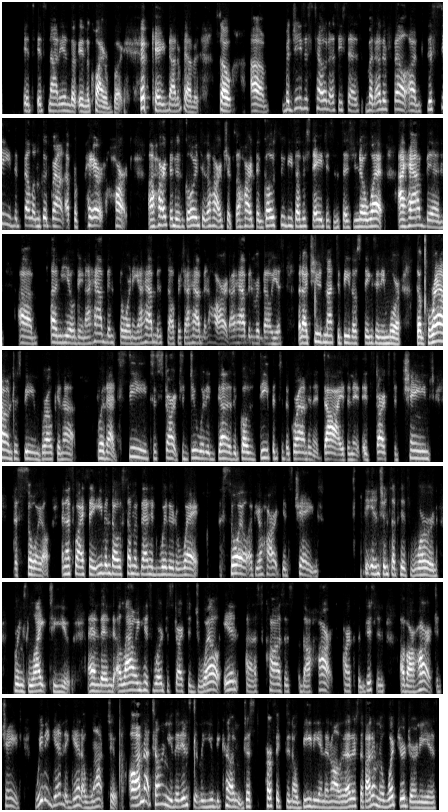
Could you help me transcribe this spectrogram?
it's it's not in the in the choir book. okay, not of heaven. So um but Jesus told us, he says, but other fell on the seed that fell on good ground, a prepared heart, a heart that is going through the hardships, a heart that goes through these other stages and says, you know what, I have been um, unyielding. I have been thorny. I have been selfish. I have been hard. I have been rebellious, but I choose not to be those things anymore. The ground is being broken up for that seed to start to do what it does. It goes deep into the ground and it dies and it, it starts to change the soil. And that's why I say, even though some of that had withered away, soil of your heart gets changed. The entrance of his word brings light to you. And then allowing his word to start to dwell in us causes the heart, our condition of our heart to change. We begin to get a want to. Oh, I'm not telling you that instantly you become just perfect and obedient and all that other stuff. I don't know what your journey is.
